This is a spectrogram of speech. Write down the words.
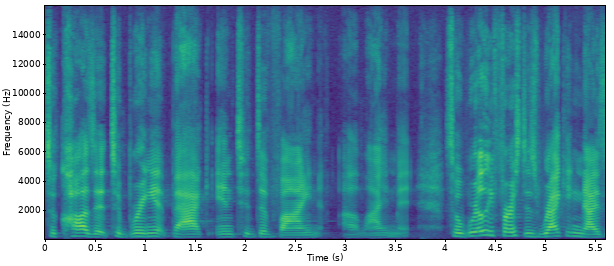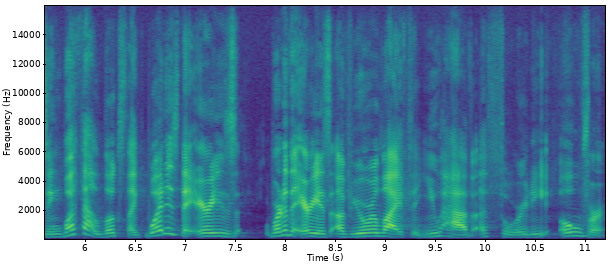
to cause it to bring it back into divine alignment. So, really, first is recognizing what that looks like. What is the areas what are the areas of your life that you have authority over?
